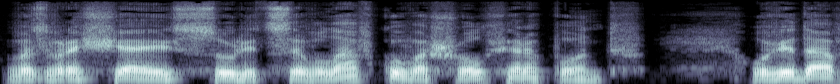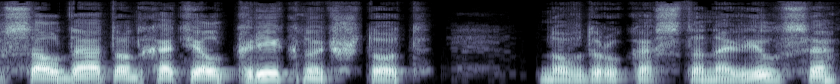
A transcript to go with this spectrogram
возвращаясь с улицы в лавку, вошел Ферапонтов. Увидав солдат, он хотел крикнуть что-то, но вдруг остановился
